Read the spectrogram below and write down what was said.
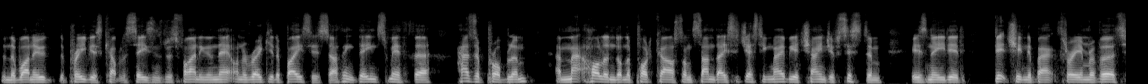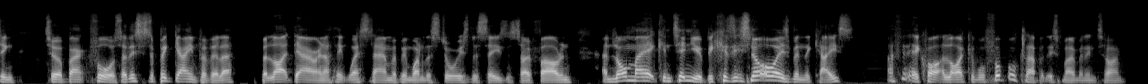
than the one who the previous couple of seasons was finding the net on a regular basis. So I think Dean Smith uh, has a problem. And Matt Holland on the podcast on Sunday suggesting maybe a change of system is needed, ditching the back three and reverting to a back four. So this is a big game for Villa. But like Darren, I think West Ham have been one of the stories of the season so far. And, and long may it continue because it's not always been the case. I think they're quite a likable football club at this moment in time.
